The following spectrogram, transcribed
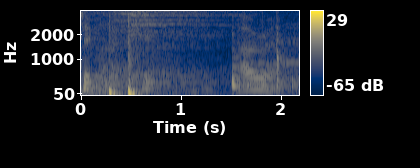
Check. All right.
